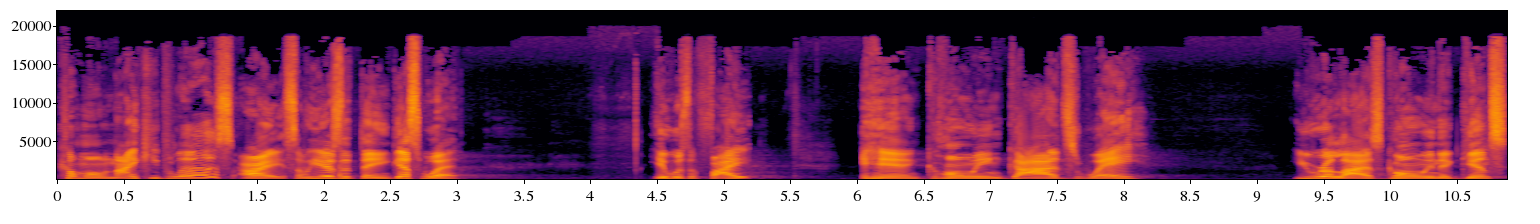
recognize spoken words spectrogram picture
Come on, Nike Plus. All right, so here's the thing. Guess what? It was a fight and going God's way, you realize going against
